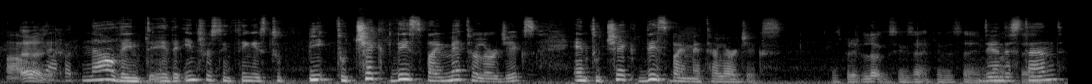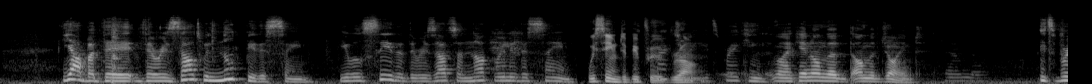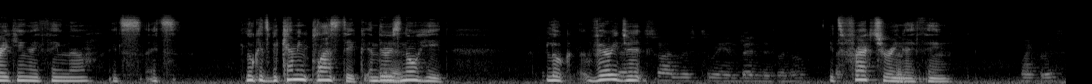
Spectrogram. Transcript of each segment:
Oh, earlier. Yeah, but now the the interesting thing is to be to check this by metallurgics and to check this by metallurgics. Yes, but it looks exactly the same. Do you I say. understand? Yeah, but the the result will not be the same. You will see that the results are not really the same. We seem to be proved Fracturing, wrong. It's breaking. Like in on the on the joint. It's breaking, I think now. It's it's. Look, it's becoming plastic and there is Yeah. no heat. Look, very Turn gen- it sideways to me and bend it a little. It's That's fracturing, I think. Like this.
